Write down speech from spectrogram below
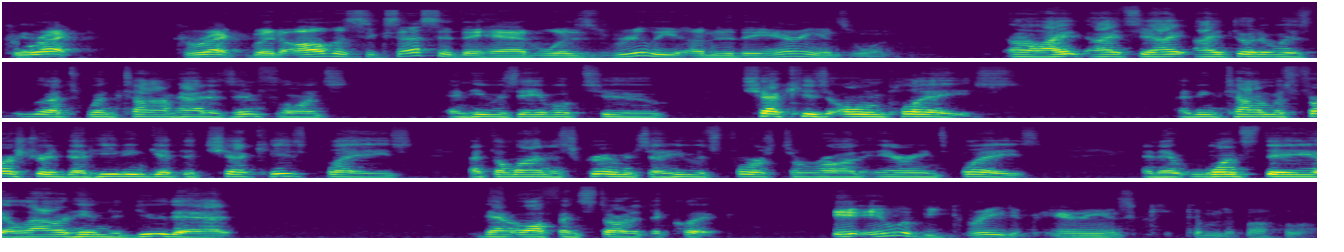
Correct. Correct. But all the success that they had was really under the Arians one. Oh, I I see. I, I thought it was that's when Tom had his influence and he was able to check his own plays. I think Tom was frustrated that he didn't get to check his plays at the line of scrimmage, that he was forced to run Arians plays. And that once they allowed him to do that, that offense started to click. It, it would be great if Arians could come to Buffalo.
